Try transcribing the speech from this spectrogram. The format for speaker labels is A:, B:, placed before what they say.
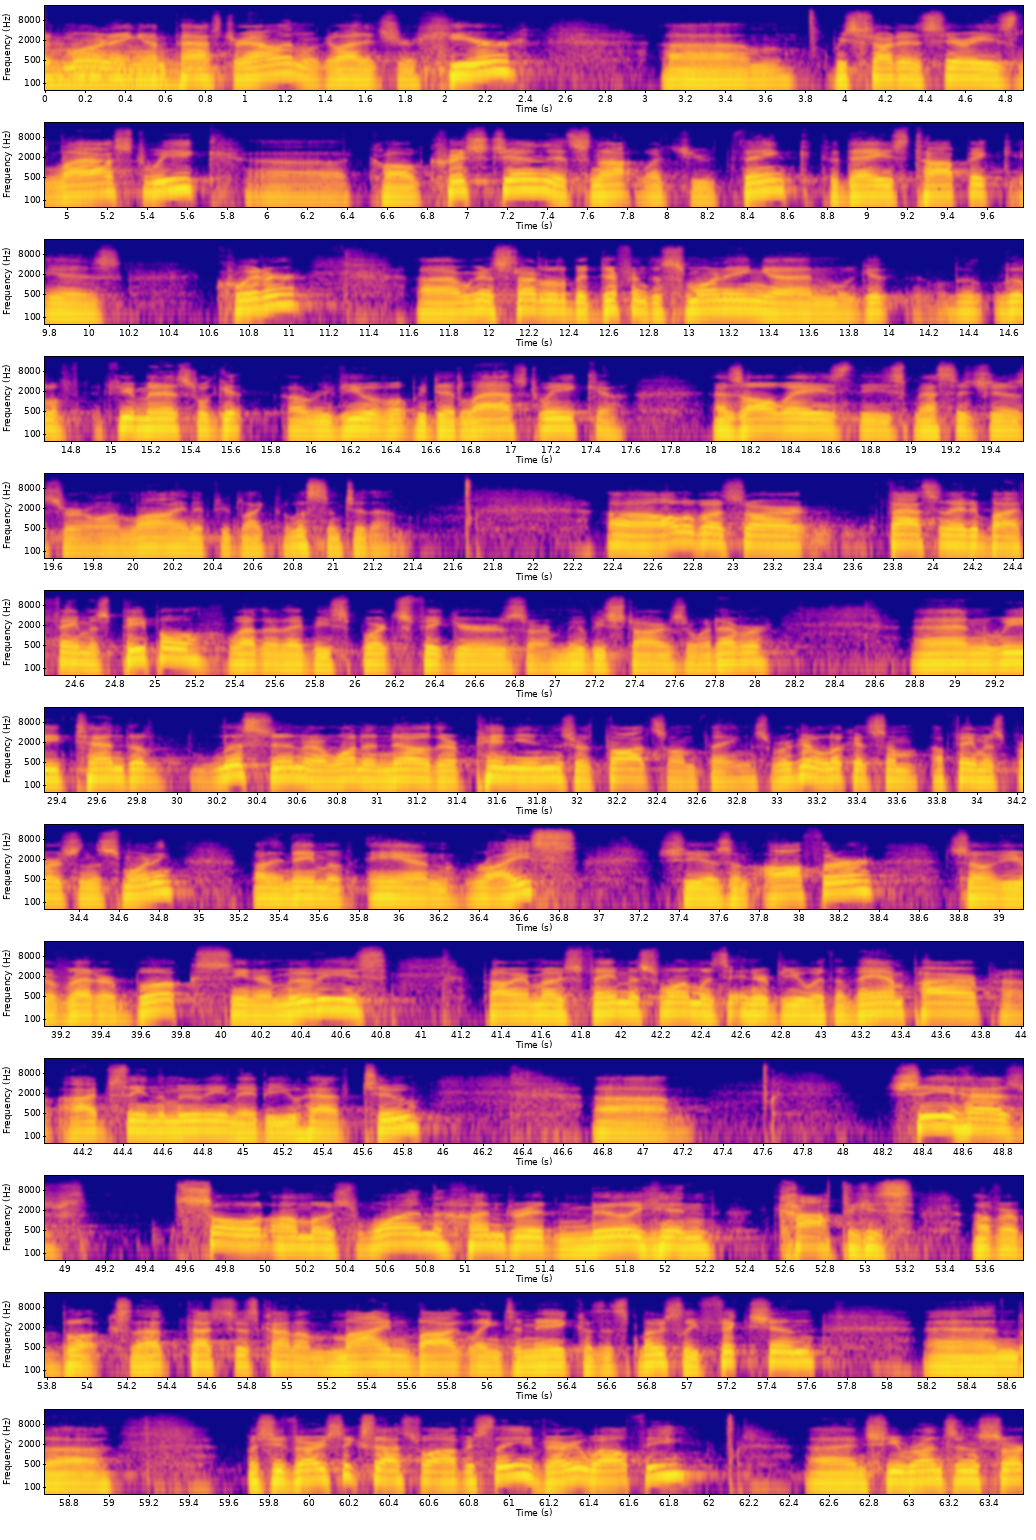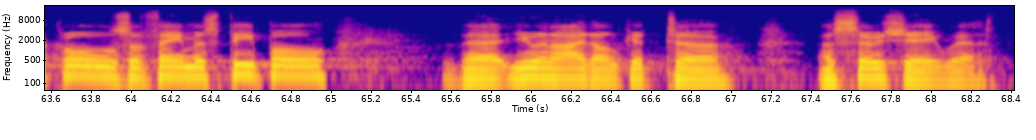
A: Good morning. I'm Pastor Allen. We're glad that you're here. Um, we started a series last week uh, called Christian. It's not what you think. Today's topic is quitter. Uh, we're going to start a little bit different this morning, and we'll get a little, little a few minutes. We'll get a review of what we did last week. Uh, as always, these messages are online if you'd like to listen to them. Uh, all of us are fascinated by famous people, whether they be sports figures or movie stars or whatever and we tend to listen or want to know their opinions or thoughts on things. We're going to look at some a famous person this morning by the name of Anne Rice. She is an author. Some of you have read her books, seen her movies. Probably her most famous one was Interview with a Vampire. I've seen the movie. Maybe you have too. Um, she has sold almost 100 million copies of her books. That, that's just kind of mind boggling to me because it's mostly fiction and, uh, but she's very successful, obviously, very wealthy. And she runs in circles of famous people that you and I don't get to associate with.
